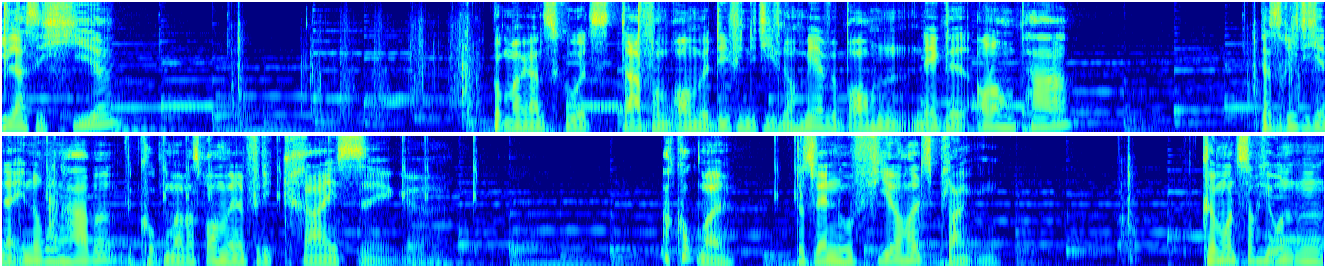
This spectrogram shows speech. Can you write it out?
Die lasse ich hier. Guck mal ganz kurz. Davon brauchen wir definitiv noch mehr. Wir brauchen Nägel auch noch ein paar. Wenn ich das richtig in Erinnerung habe. Wir gucken mal, was brauchen wir denn für die Kreissäge? Ach, guck mal. Das wären nur vier Holzplanken. Können wir uns doch hier unten...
